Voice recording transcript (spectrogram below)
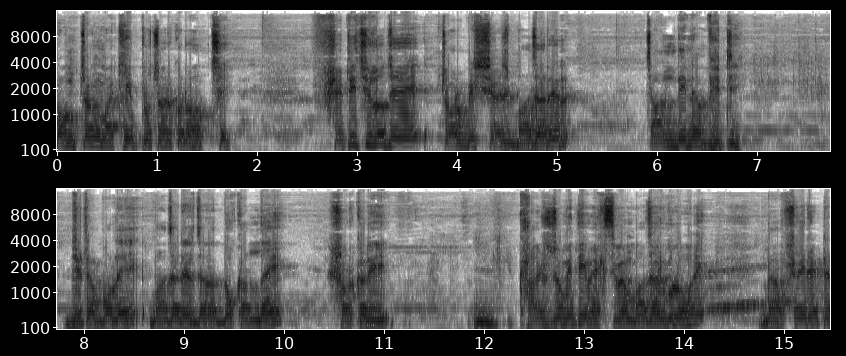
রংচং মাখিয়ে প্রচার করা হচ্ছে, সেটি ছিল যে চরবিশ্বাস বাজারের চান্দিনা ভিটি, যেটা বলে বাজারের যারা দোকান দেয়, সরকারি খাস জমিতে ম্যাক্সিমাম বাজারগুলো হয় ব্যবসায়ীরা একটা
